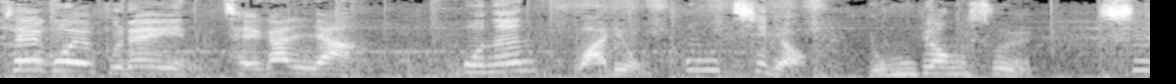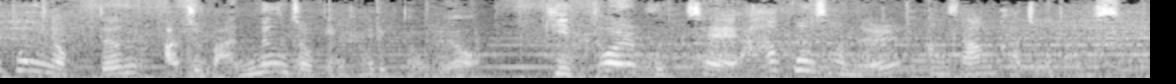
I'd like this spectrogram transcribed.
최고의 브레인, 제갈량. 호는 와룡, 통치력, 용병술, 신통력 등 아주 만능적인 캐릭터고요. 깃털, 구체, 하고선을 항상 가지고 다녔습니다.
